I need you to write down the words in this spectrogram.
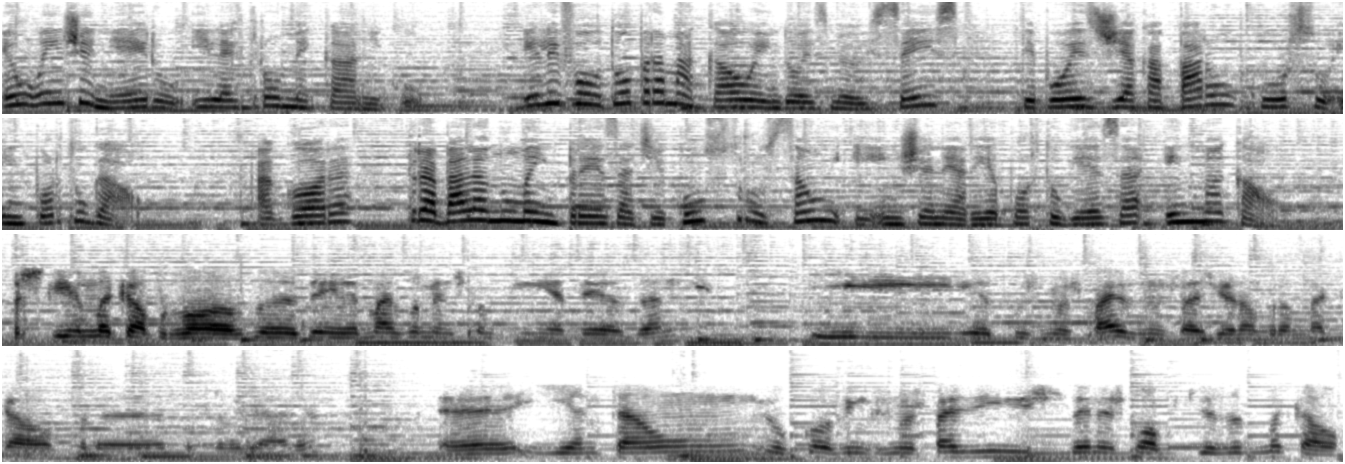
é um engenheiro eletromecânico. Ele voltou para Macau em 2006, depois de acabar o curso em Portugal. Agora, trabalha numa empresa de construção e engenharia portuguesa em Macau. Cheguei em Macau por volta mais ou menos quando tinha 10 anos e com os meus pais, os meus pais vieram para Macau para, para trabalhar. Uh, e então eu vim com os meus pais e estudei na Escola Portuguesa de Macau.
